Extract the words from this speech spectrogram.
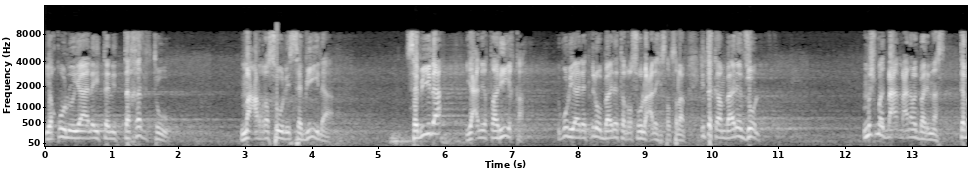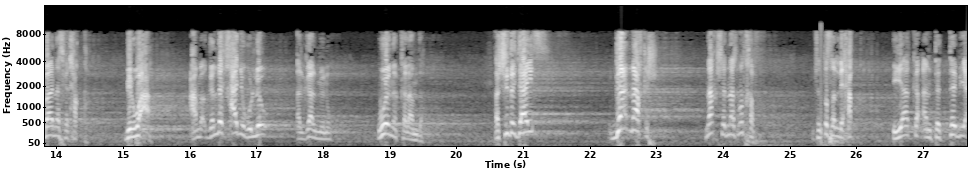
يقول يا ليتني اتخذت مع الرسول سبيلا. سبيلا يعني طريقة. يقول يا ريتني لو باريت الرسول عليه الصلاة والسلام. أنت كان باريت زول. مش معنى ما تباري الناس. تباري الناس في الحق. بوعى قال لك حاجة؟ يقول له قال منه وين الكلام ده؟ الشيء ده جايز؟ جاء ناقش. ناقش الناس ما تخف عشان تصل لحق إياك أن تتبع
